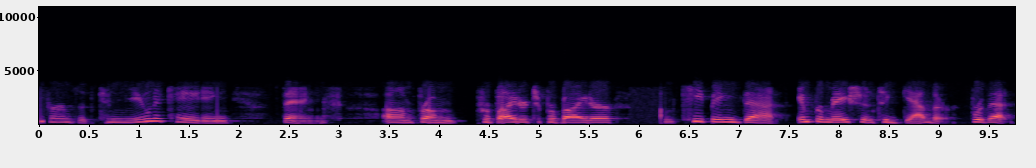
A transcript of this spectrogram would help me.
in terms of communicating things um, from provider to provider, keeping that information together for that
